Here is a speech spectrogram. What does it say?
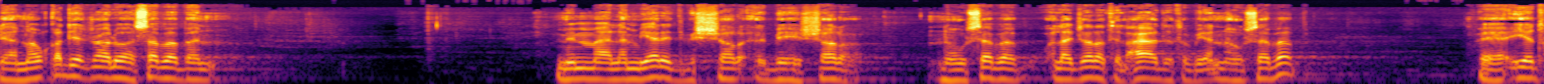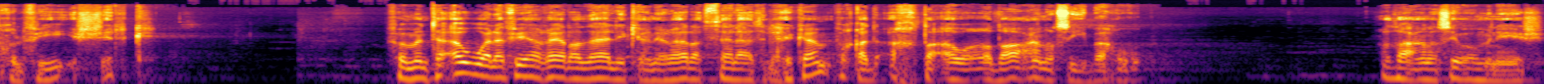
لأنه قد يجعلها سببا مما لم يرد بالشرع به الشرع أنه سبب ولا جرت العادة بأنه سبب فيدخل في الشرك. فمن تأول فيها غير ذلك يعني غير الثلاث الحكم فقد أخطأ وأضاع نصيبه. أضاع نصيبه من إيش؟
